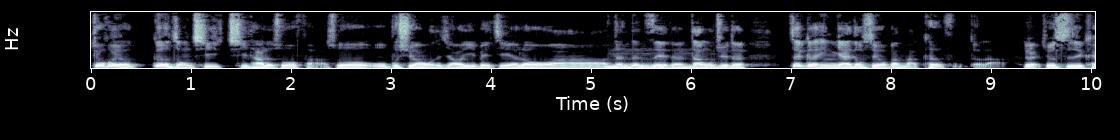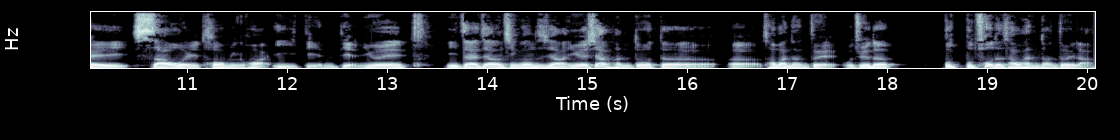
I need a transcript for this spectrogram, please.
就会有各种其其他的说法，说我不希望我的交易被揭露啊，等等之类的。但我觉得这个应该都是有办法克服的啦。对，就是可以稍微透明化一点点，因为。你在这样的情况之下，因为像很多的呃操盘团队，我觉得不不错的操盘团队啦，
